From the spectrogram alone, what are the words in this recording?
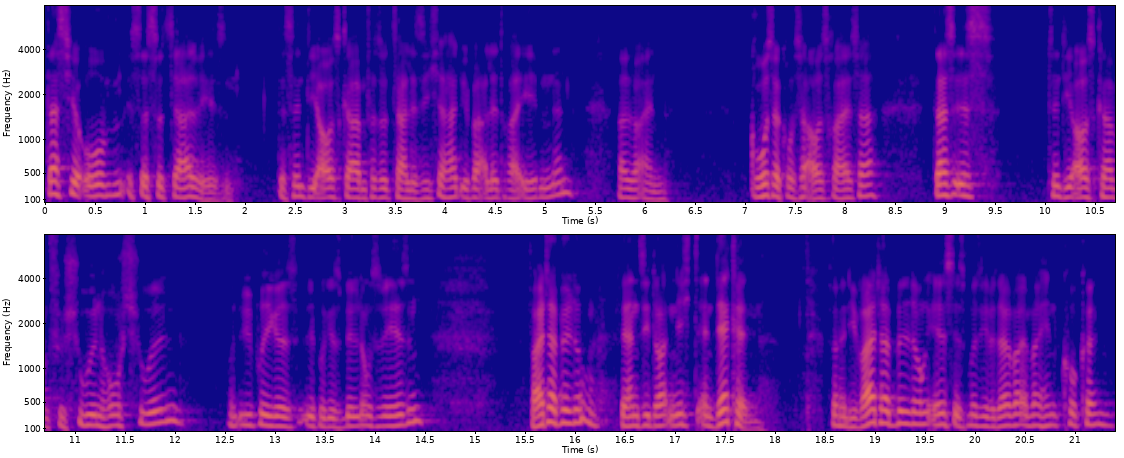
Das hier oben ist das Sozialwesen. Das sind die Ausgaben für soziale Sicherheit über alle drei Ebenen, also ein großer, großer Ausreißer. Das ist, sind die Ausgaben für Schulen, Hochschulen und übriges, übriges Bildungswesen. Weiterbildung werden Sie dort nicht entdecken, sondern die Weiterbildung ist, jetzt muss ich selber immer hingucken,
